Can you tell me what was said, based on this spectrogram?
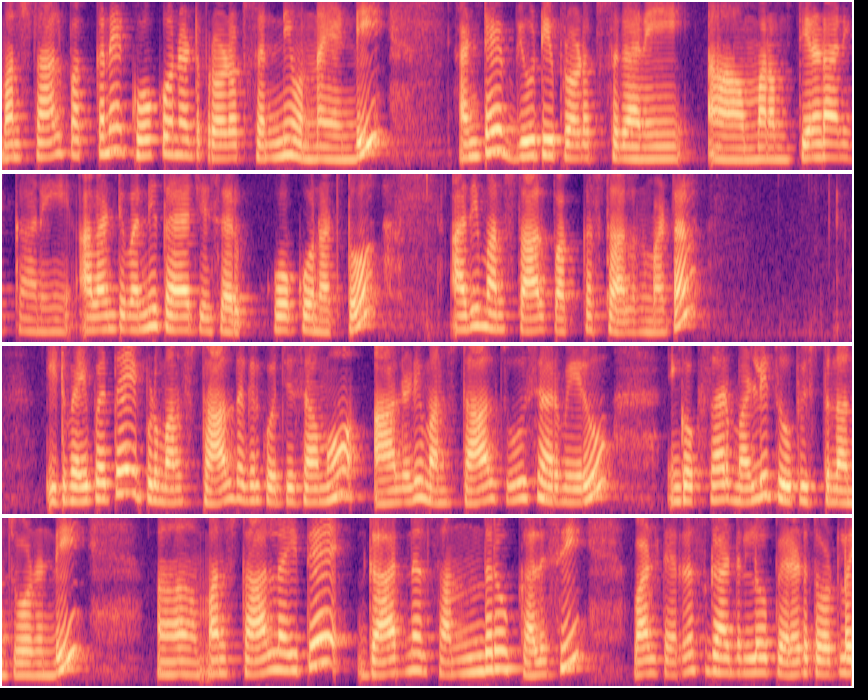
మన స్టాల్ పక్కనే కోకోనట్ ప్రోడక్ట్స్ అన్నీ ఉన్నాయండి. అంటే బ్యూటీ ప్రోడక్ట్స్ కానీ మనం తినడానికి కానీ అలాంటివన్నీ తయారు చేశారు కోకోనట్తో అది మన స్టాల్ పక్క స్టాల్ అనమాట ఇటువైపు అయితే ఇప్పుడు మన స్టాల్ దగ్గరికి వచ్చేసాము. ఆల్రెడీ మన స్టాల్ చూశారు మీరు. ఇంకొకసారి మళ్ళీ చూపిస్తున్నాను చూడండి. మన స్టాల్లో అయితే గార్డెనర్స్ అందరూ కలిసి వాళ్ళ టెర్రస్ గార్డెన్లో పెరటి తోటలో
